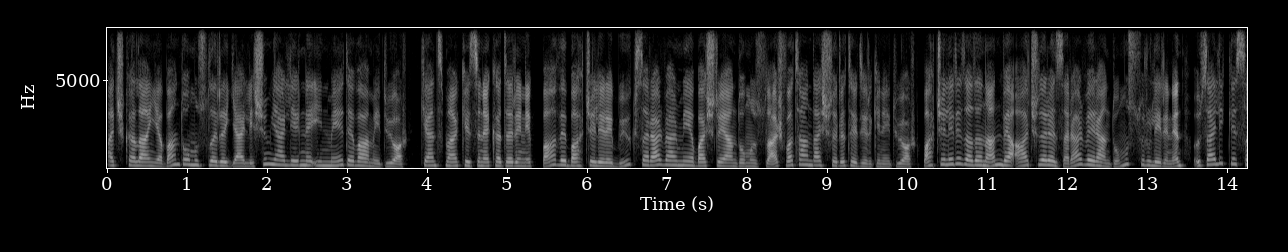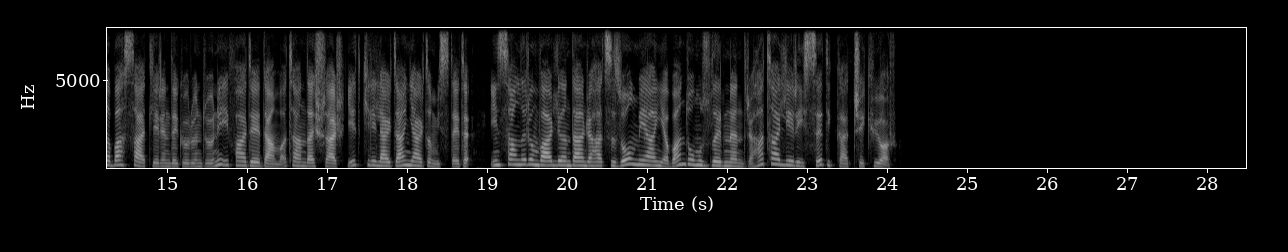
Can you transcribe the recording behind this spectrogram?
Aç kalan yaban domuzları yerleşim yerlerine inmeye devam ediyor. Kent merkezine kadar inip bağ ve bahçelere büyük zarar vermeye başlayan domuzlar vatandaşları tedirgin ediyor. Bahçelere dadanan ve ağaçlara zarar veren domuz sürülerinin özellikle sabah saatlerinde göründüğünü ifade eden vatandaşlar yetkililerden yardım istedi. İnsanların varlığından rahatsız olmayan yaban domuzlarının rahat halleri ise dikkat çekiyor.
